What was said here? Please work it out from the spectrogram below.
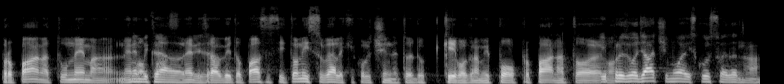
propana, tu nema, nema Ne bi trebalo ne bi trebalo biti opasnosti. I to nisu velike količine, to je do kilogram i pol propana, to je... I ono, proizvođači, moje iskustvo je da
